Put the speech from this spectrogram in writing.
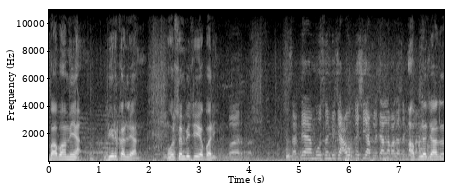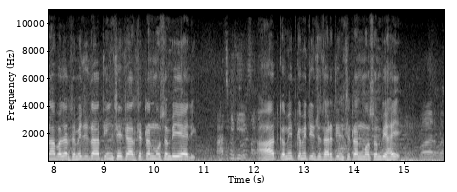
बाबा मिया पीर कल्याण मोसंबीचे व्यापारी. बरं बरं. सध्या मोसंबीची आवक कशी आहे आपल्या जालना बाजार? आपल्या जालना बाजार समितीला तीनशे चारशे टन मोसंबी यायली. आज किती आहे? आज कमीत कमी तीनशे साडेतीनशे टन मोसंबी आहे. बरं बरं.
